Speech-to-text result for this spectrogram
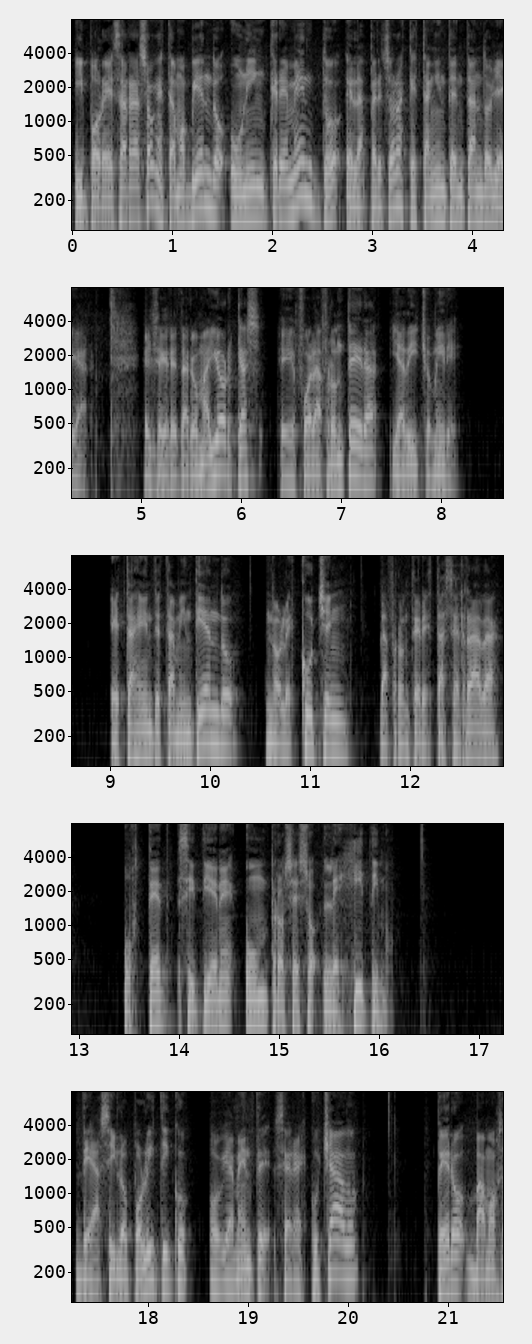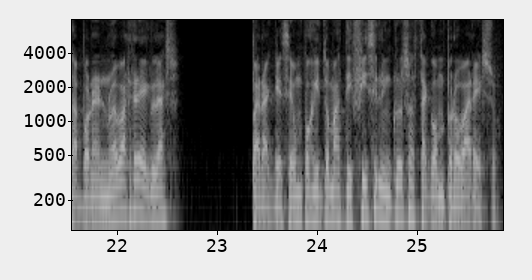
Y por esa razón estamos viendo un incremento en las personas que están intentando llegar. El secretario Mayorkas eh, fue a la frontera y ha dicho, mire, esta gente está mintiendo, no le escuchen, la frontera está cerrada. Usted si tiene un proceso legítimo de asilo político, obviamente será escuchado, pero vamos a poner nuevas reglas para que sea un poquito más difícil incluso hasta comprobar eso.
